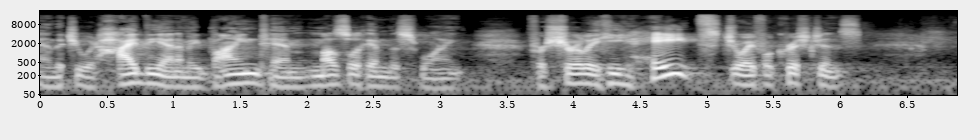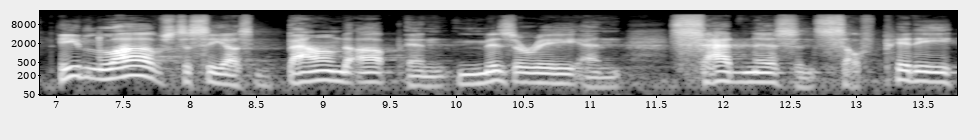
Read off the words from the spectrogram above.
And that you would hide the enemy, bind him, muzzle him this morning. For surely he hates joyful Christians. He loves to see us bound up in misery and sadness and self pity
